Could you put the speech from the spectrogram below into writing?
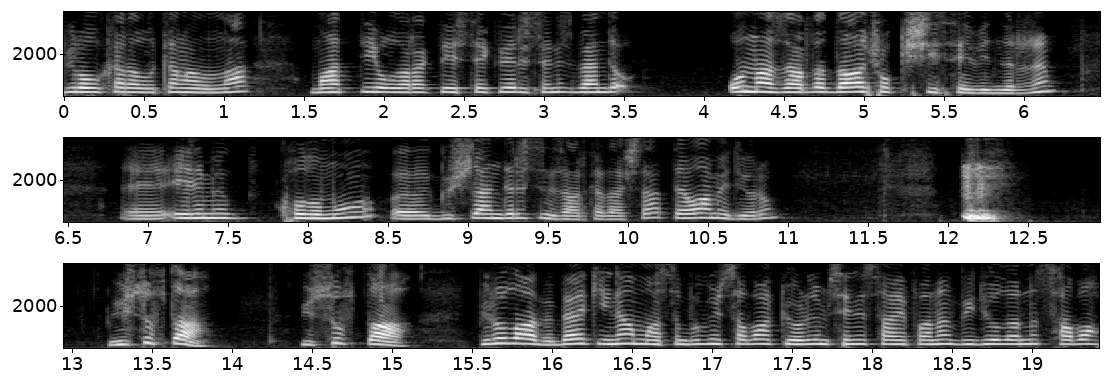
Birol Karalı kanalına maddi olarak destek verirseniz ben de o nazarda daha çok kişiyi sevindiririm. E, elimi kolumu e, güçlendirirsiniz arkadaşlar. Devam ediyorum. Yusuf Dağ. Yusuf Dağ. Birol abi belki inanmazsın. Bugün sabah gördüm senin sayfanı. Videolarını sabah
